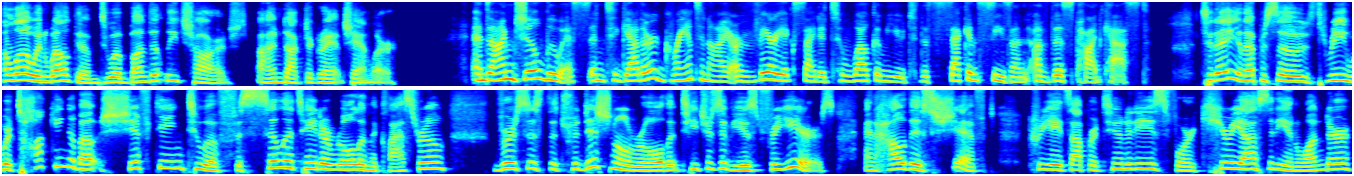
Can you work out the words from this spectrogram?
Hello and welcome to Abundantly Charged. I'm Dr. Grant Chandler. And I'm Jill Lewis. And together, Grant and I are very excited to welcome you to the second season of this podcast. Today, in episode three, we're talking about shifting to a facilitator role in the classroom versus the traditional role that teachers have used for years, and how this shift creates opportunities for curiosity and wonder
